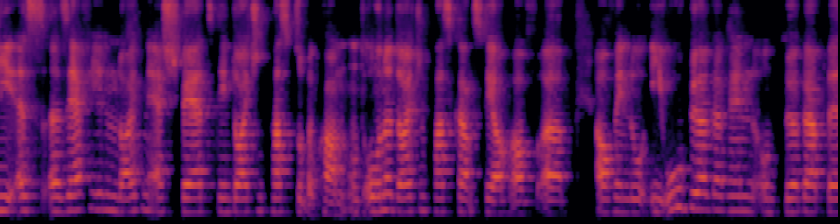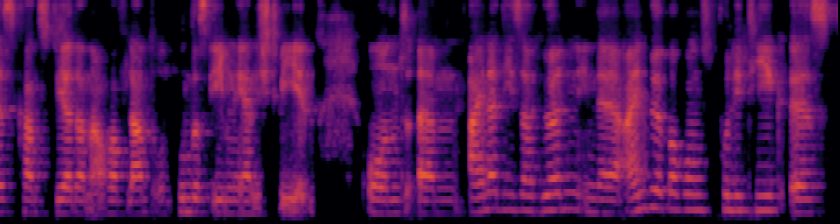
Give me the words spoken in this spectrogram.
die es äh, sehr vielen Leuten erschwert, den deutschen Pass zu bekommen. Und ohne deutschen Pass kannst du ja auch auf, äh, auch wenn du EU-Bürgerin und Bürger bist, kannst du ja dann auch auf Land- und Bundesebene ja nicht wählen. Und ähm, einer dieser Hürden in der Einbürgerungspolitik ist,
